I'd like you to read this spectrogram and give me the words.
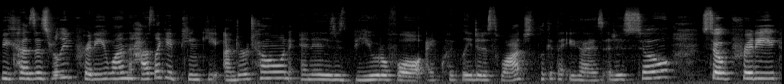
because this really pretty one has like a pinky undertone and it is beautiful. I quickly did a swatch. Look at that, you guys. It is so, so pretty.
